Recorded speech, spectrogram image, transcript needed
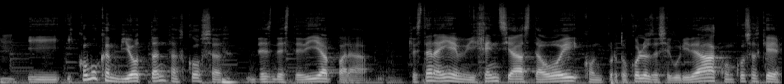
mm. y, cómo cambió tantas cosas desde este día para que estén ahí en vigencia hasta hoy con protocolos de seguridad, con cosas que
